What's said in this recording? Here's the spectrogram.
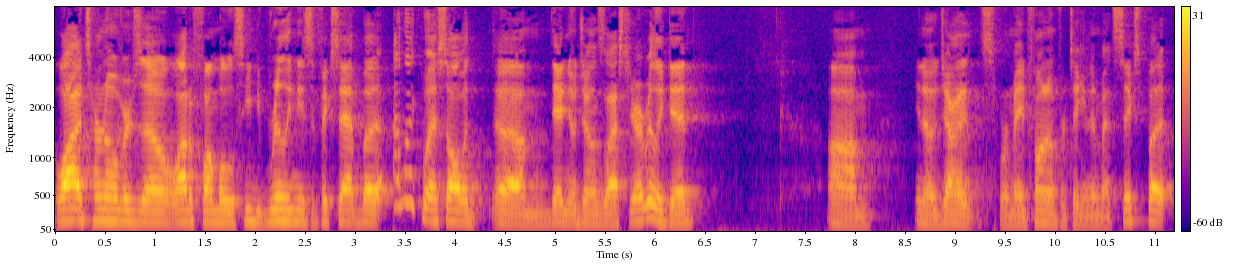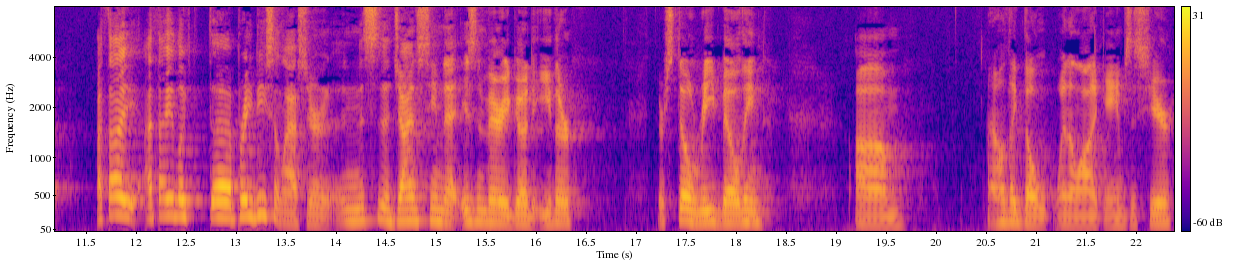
a lot of turnovers, though, a lot of fumbles. He really needs to fix that. But I like what I saw with um, Daniel Jones last year. I really did. Um, you know, Giants were made fun of for taking him at six, but I thought he, I thought he looked uh, pretty decent last year. And this is a Giants team that isn't very good either. They're still rebuilding. Um, I don't think they'll win a lot of games this year,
